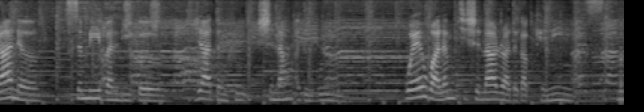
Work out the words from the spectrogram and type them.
ရနစမီပန်လီကရတန်ခုရှနန်းအတူဘူးဝဲဝါလမ်ချီရှလာရာဒကပ်ခေနီမ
